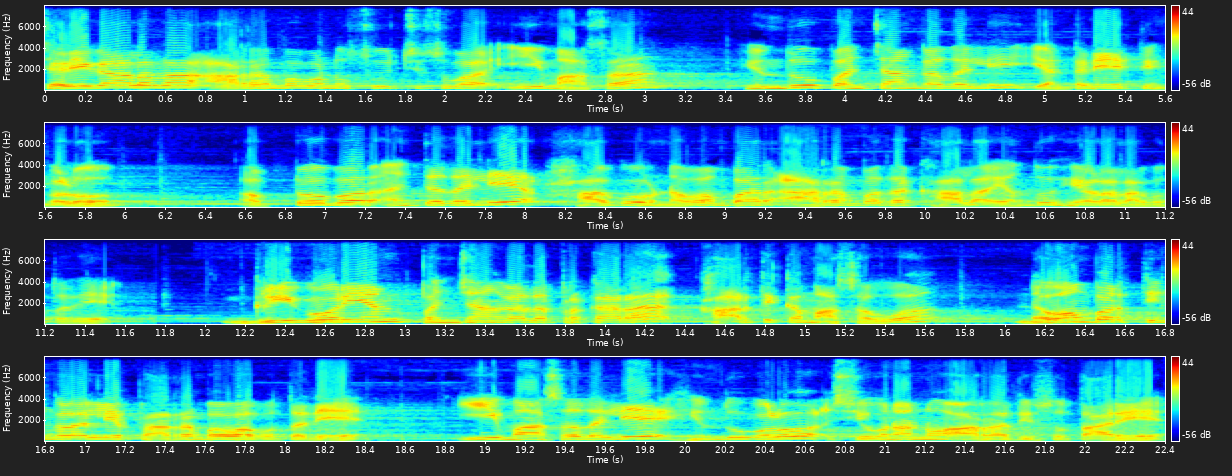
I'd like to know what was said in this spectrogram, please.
ಚಳಿಗಾಲದ ಆರಂಭವನ್ನು ಸೂಚಿಸುವ ಈ ಮಾಸ ಹಿಂದೂ ಪಂಚಾಂಗದಲ್ಲಿ ಎಂಟನೇ ತಿಂಗಳು. ಅಕ್ಟೋಬರ್ ಅಂತ್ಯದಲ್ಲಿ ಹಾಗೂ ನವೆಂಬರ್ ಆರಂಭದ ಕಾಲ ಎಂದು ಹೇಳಲಾಗುತ್ತದೆ. ಗ್ರಿಗೋರಿಯನ್ ಪಂಚಾಂಗದ ಪ್ರಕಾರ ಕಾರ್ತಿಕ ಮಾಸವು ನವೆಂಬರ್ ತಿಂಗಳಲ್ಲಿ ಪ್ರಾರಂಭವಾಗುತ್ತದೆ. ಈ ಮಾಸದಲ್ಲಿ ಹಿಂದೂಗಳು ಶಿವನನ್ನು ಆರಾಧಿಸುತ್ತಾರೆ.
